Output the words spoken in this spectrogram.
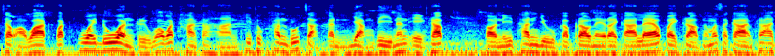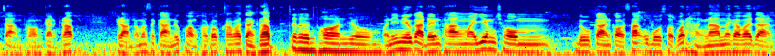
เจ้าอาวาสวัดห้วยด้วน หรือว่าวัดทานทหารที่ทุกท่านรู้จักกันอย่างดีนั่นเองครับ ตอนนี้ท่านอยู่กับเราในรายการแล้วไปกราบนมัสการพระอาจารย์พร้อมกันครับ กราบนมัสการด้วยความเคารพครับพระอาจารย์ครับ เจริญพรโยม วันนี้มีโอกาสเดินทางมาเยี่ยมชม ดูการก่อสร้างอุโบสถวัดหางน้ำนะครับพระอาจารย์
